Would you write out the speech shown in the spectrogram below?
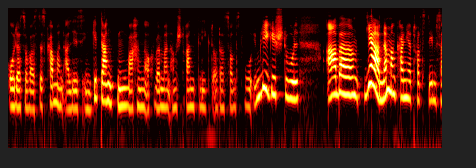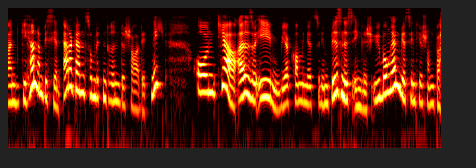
oder sowas. Das kann man alles in Gedanken machen, auch wenn man am Strand liegt oder sonst wo im Liegestuhl. Aber ja, ne, man kann ja trotzdem sein Gehirn ein bisschen ärgern, so mittendrin, das schadet nicht. Und ja, also eben, wir kommen jetzt zu den Business English Übungen. Wir sind hier schon bei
